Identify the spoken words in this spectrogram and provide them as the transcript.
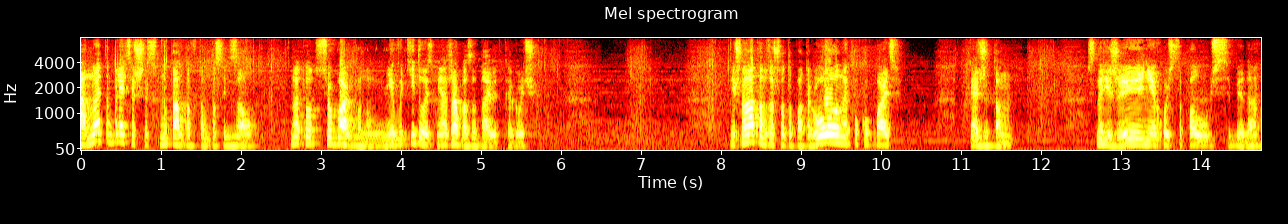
А, ну это, блядь, я с мутантов там посрезал. Ну это вот все Багману. Мне выкидывать, меня жаба задавит, короче. Не что надо там за что-то патроны покупать. Опять же там снаряжение хочется получше себе, да?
